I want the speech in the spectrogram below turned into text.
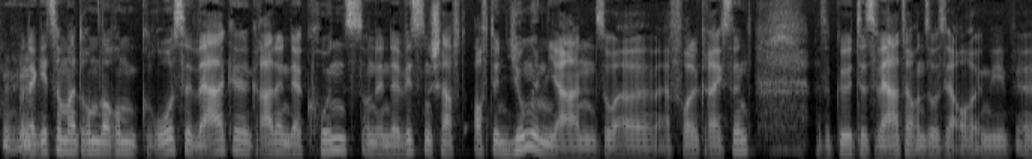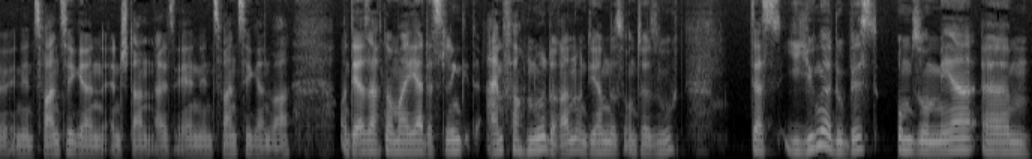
Mhm. Und da geht es nochmal darum, warum große Werke, gerade in der Kunst und in der Wissenschaft, oft in jungen Jahren so äh, erfolgreich sind. Also Goethes Werther und so ist ja auch irgendwie äh, in den 20ern entstanden, als er in den 20ern war. Und der sagt nochmal, ja, das liegt einfach nur dran, und die haben das untersucht, dass je jünger du bist, umso mehr ähm,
